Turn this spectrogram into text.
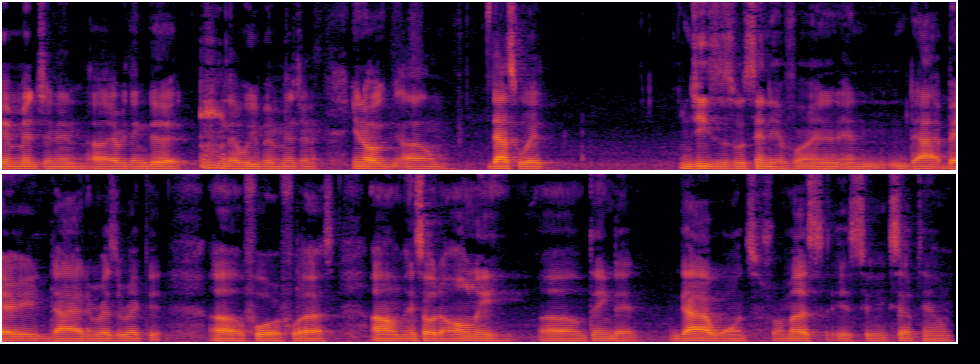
been mentioning, uh, everything good that we've been mentioning. You know, um, that's what Jesus was sent here for, and, and died, buried, died, and resurrected uh, for for us. Um, and so the only um, thing that God wants from us is to accept Him,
